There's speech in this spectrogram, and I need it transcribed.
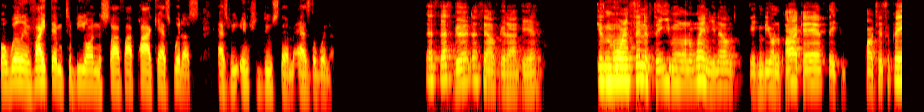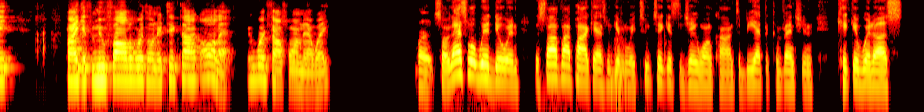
but we'll invite them to be on the Star Five podcast with us as we introduce them as the winner. That's that's good. That sounds good idea. Gives them more incentive to even want to win. You know, they can be on the podcast, they can participate, probably get some new followers on their TikTok, all that. It works out for them that way. Right. So that's what we're doing. The Star Five podcast, we're giving away two tickets to J1 Con to be at the convention, kick it with us.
